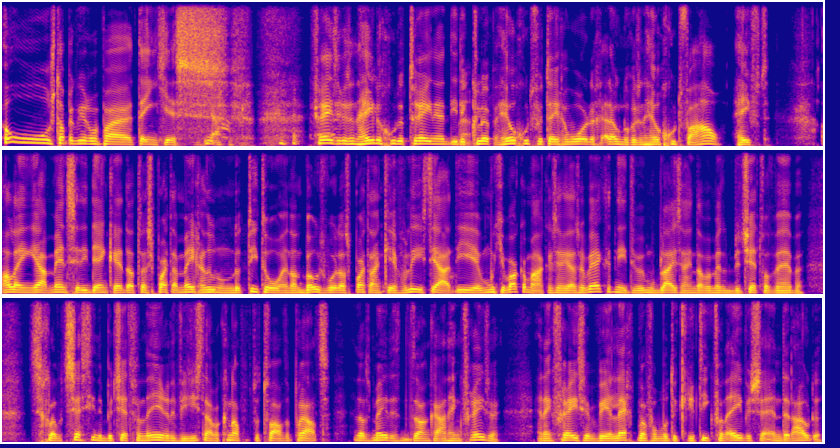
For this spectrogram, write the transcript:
Oeh, stap ik weer op een paar teentjes. Ja. Fraser is een hele goede trainer die de club heel goed vertegenwoordigt en ook nog eens een heel goed verhaal heeft. Alleen ja, mensen die denken dat de Sparta mee gaat doen om de titel en dan boos worden als Sparta een keer verliest. Ja, die eh, moet je wakker maken en zeggen, ja, zo werkt het niet. We moeten blij zijn dat we met het budget wat we hebben. Het is geloof ik het 16e budget van de Eredivisie. Staan we knap op de 12e plaats. En dat is mede te danken aan Henk Vrezer. En Henk Vrezer weerlegt bijvoorbeeld de kritiek van Eversen en Den Oude.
